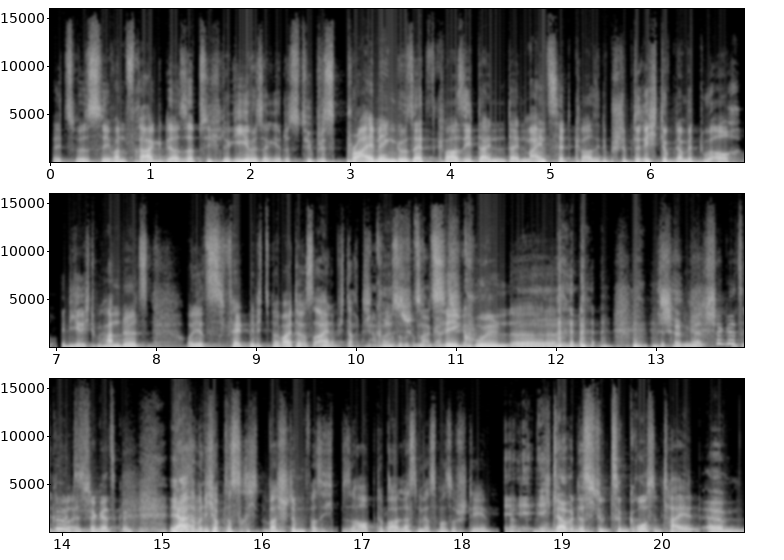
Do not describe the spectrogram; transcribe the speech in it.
Jetzt würdest du jemanden fragen, der aus der Psychologie würde sagen, ja, das ist typisches Priming. Du setzt quasi dein, dein Mindset quasi in eine bestimmte Richtung, damit du auch in die Richtung handelst. Und jetzt fällt mir nichts mehr weiteres ein. Aber ich dachte, ich komme ist so mit so zehn coolen. Äh, Ist schon, ganz- schon ganz gut. Ist schon ganz gut. ich weiß aber nicht, ob das was stimmt, was ich behaupte, aber lassen wir es mal so stehen. Ja. Ich glaube, das stimmt zu großen Teilen. Ähm,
